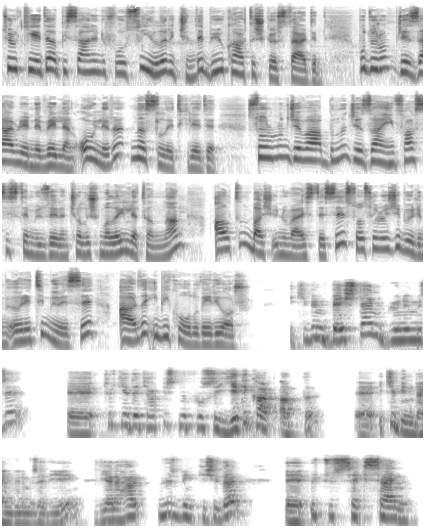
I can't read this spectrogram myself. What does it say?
Türkiye'de hapishane nüfusu yıllar içinde büyük artış gösterdi. Bu durum cezaevlerine verilen oyları nasıl etkiledi? Sorunun cevabını ceza infaz sistemi üzerine çalışmalarıyla tanınan Altınbaş Üniversitesi Sosyoloji Bölümü öğretim üyesi Arda İbikoğlu veriyor. 2005'ten günümüze e, Türkiye'deki hapis nüfusu 7 kat arttı. E, 2000'den günümüze diyeyim. Yani her 100 bin kişiden e, 380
